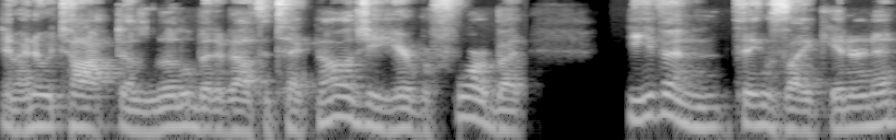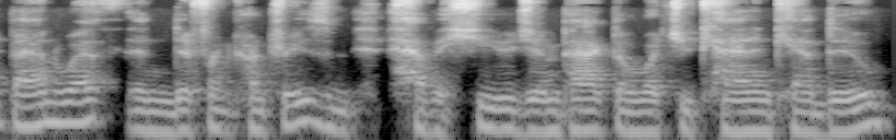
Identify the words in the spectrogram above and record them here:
and I know we talked a little bit about the technology here before, but even things like internet bandwidth in different countries have a huge impact on what you can and can't do.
